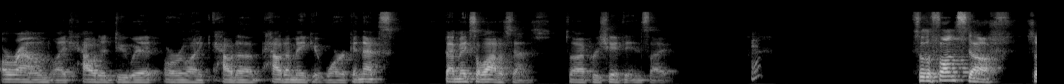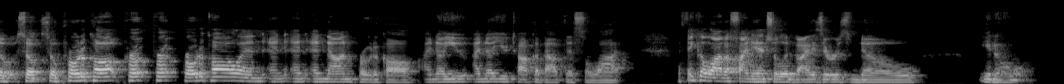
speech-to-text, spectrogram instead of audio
around like how to do it or like how to how to make it work. And that's that makes a lot of sense. So I appreciate the insight. Yeah. So the fun stuff. So so so protocol pro, pro, protocol and and and and non-protocol. I know you I know you talk about this a lot. I think a lot of financial advisors know, you know,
